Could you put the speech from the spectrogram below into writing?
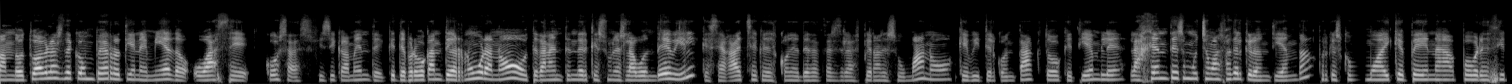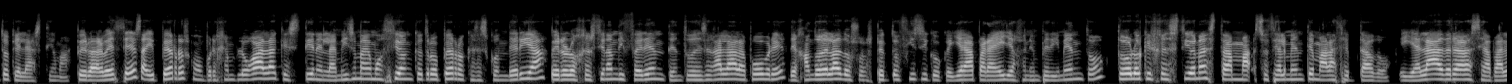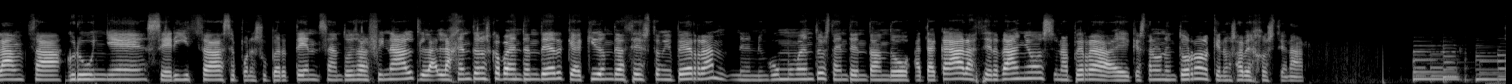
cuando tú hablas de que un perro tiene miedo o hace cosas físicamente que te provocan ternura, ¿no? O te dan a entender que es un eslabón débil, que se agache, que esconde detrás de las piernas de su humano, que evite el contacto, que tiemble, la gente es mucho más fácil que lo entienda, porque es como, ay, qué pena, pobrecito, qué lástima. Pero a veces hay perros, como por ejemplo Gala, que tienen la misma emoción que otro perro que se escondería, pero lo gestionan diferente. Entonces Gala, la pobre, dejando de lado su aspecto físico, que ya para ella es un impedimento, todo lo que gestiona está socialmente mal aceptado. Ella ladra, se abalanza, gruñe, se eriza, se pone súper tensa. Entonces al final la, gente no es capaz de entender que aquí donde hace esto mi perra, en ningún momento está intentando atacar, hacer daños, una perra eh, que está en un entorno al que no sabe gestionar.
